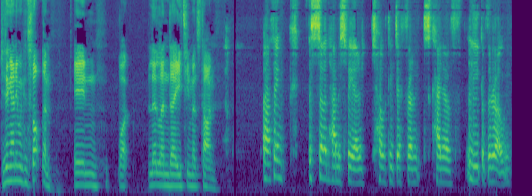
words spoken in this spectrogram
Do you think anyone can stop them in what little under eighteen months' time? I think the Southern Hemisphere, totally different kind of league of their own,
